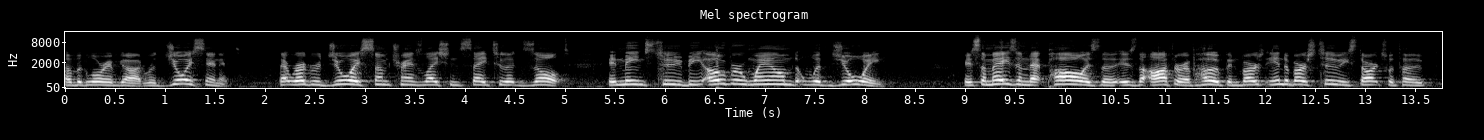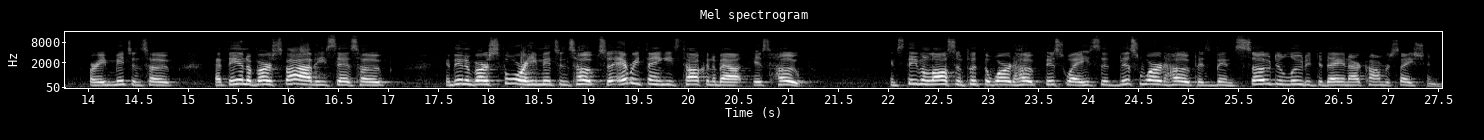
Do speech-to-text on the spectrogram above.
of the glory of God. Rejoice in it. That word rejoice, some translations say to exult. It means to be overwhelmed with joy. It's amazing that Paul is the, is the author of hope. In verse, end of verse 2, he starts with hope, or he mentions hope. At the end of verse 5, he says hope. And then in verse 4, he mentions hope. So everything he's talking about is hope. And Steven Lawson put the word hope this way. He said, This word hope has been so diluted today in our conversation.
